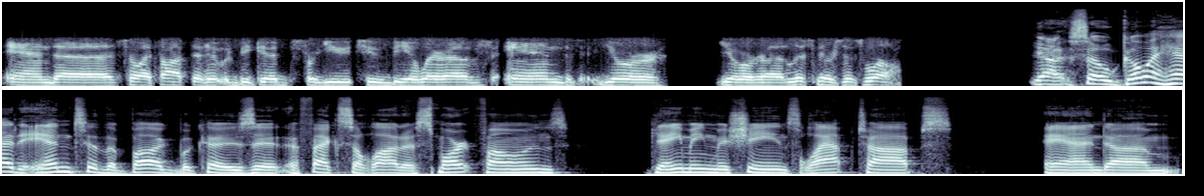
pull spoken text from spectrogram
And uh, so I thought that it would be good for you to be aware of and your your uh, listeners as well. Yeah, so go ahead into the bug because it affects a lot of smartphones, gaming machines, laptops, and um,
